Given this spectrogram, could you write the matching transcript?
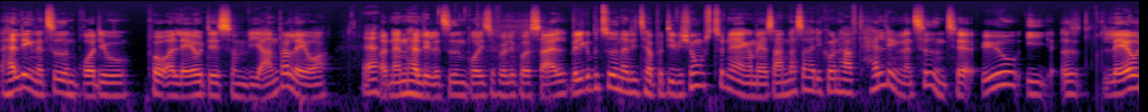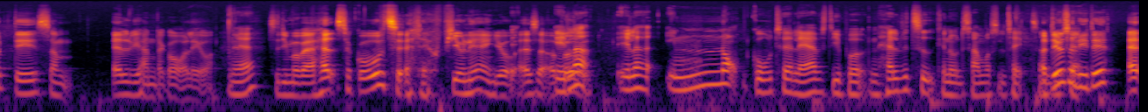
halvdelen af tiden bruger de jo på at lave det, som vi andre laver, Ja. og den anden halvdel af tiden bruger de selvfølgelig på at sejle. Hvilket betyder, når de tager på divisionsturneringer med os andre, så har de kun haft halvdelen af tiden til at øve i at lave det, som alle vi andre går og laver. ja. Så de må være halvt så gode til at lave pionering jo. Altså, og Eller, båd. eller enormt gode til at lære, hvis de på den halve tid kan nå det samme resultat. som Og det er jo så lige det, at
